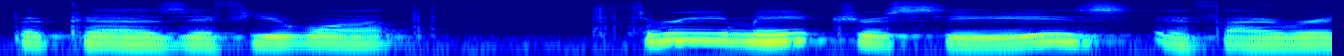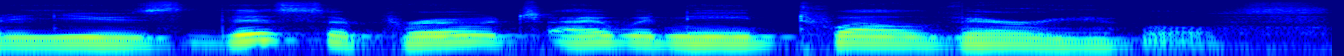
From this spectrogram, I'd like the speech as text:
Because if you want three matrices, if I were to use this approach, I would need 12 variables.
